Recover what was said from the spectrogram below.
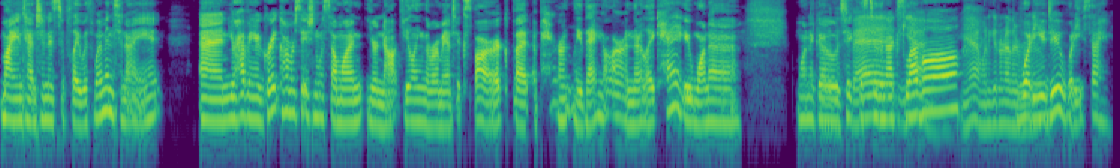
My intention is to play with women tonight. And you're having a great conversation with someone, you're not feeling the romantic spark, but apparently they are. And they're like, Hey, wanna, wanna go, take bed. this to the next yeah. level? Yeah. I wanna get another. What room. do you do? What do you say?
